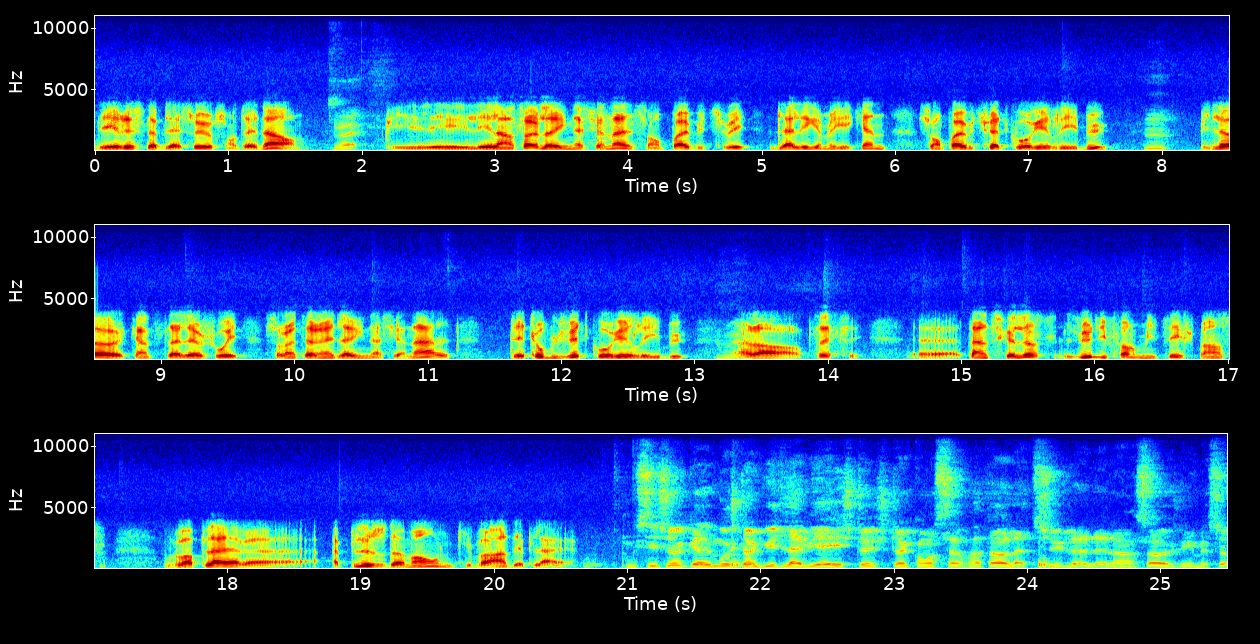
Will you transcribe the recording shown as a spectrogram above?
les risques de blessure sont énormes. Puis les, lanceurs de la Ligue nationale sont pas habitués, de la Ligue américaine, sont pas habitués à courir les buts. Hmm. Puis là, quand tu allais jouer sur un terrain de la Ligue nationale, tu es obligé de courir les buts. Alors, tu sais, euh, tandis que là, l'uniformité, je pense, va plaire à, plus de monde qui va en déplaire. C'est sûr que moi, je suis un vieux de la vieille, je suis un conservateur là-dessus, le, lanceur, j'ai ça.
